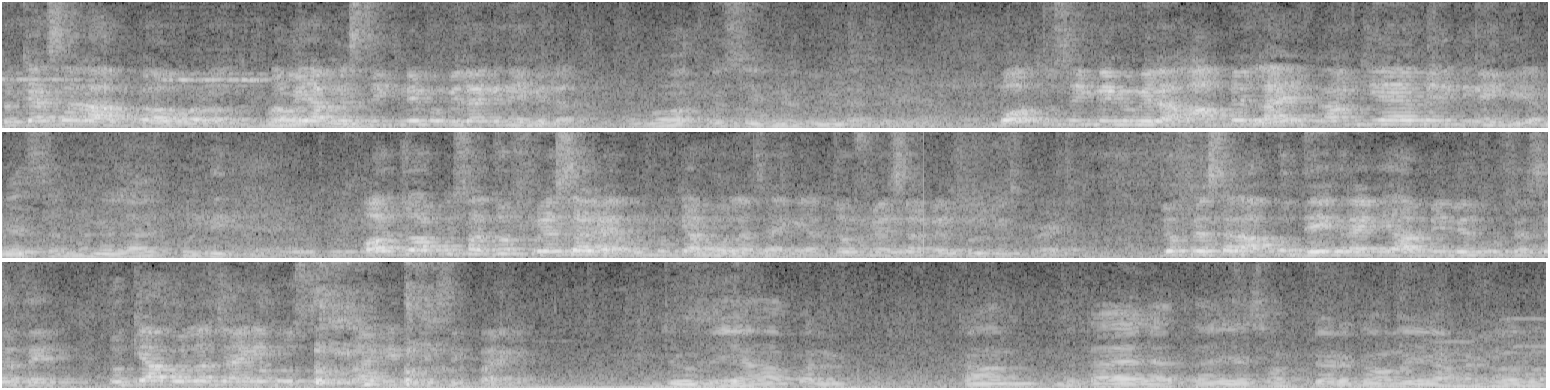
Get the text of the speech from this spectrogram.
तो कैसा रहा आपका ओवरऑल अभी आपने सीखने को मिला कि नहीं मिला? तो बहुत कुछ सीखने को मिला सर बहुत कुछ सीखने को मिला। आपने लाइव काम किया है फिर कि नहीं किया? यस सर मैंने लाइव खुद ही किया। और जो आपके साथ जो फ्रेशर है उनको क्या बोलना चाहेंगे आप? जो फ्रेशर बिल्कुल भी स्टूडेंट है। जो फ्रेशर आपको देख रहे हैं कि आप भी बिल्कुल फ्रेशर थे तो क्या बोलना चाहेंगे कि वो सीख पाएँगे कि नहीं सीख पाएँगे? जो भी यहाँ पर काम बताया जाता है या सॉफ्टवेयर का हो या हार्डवेयर हो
